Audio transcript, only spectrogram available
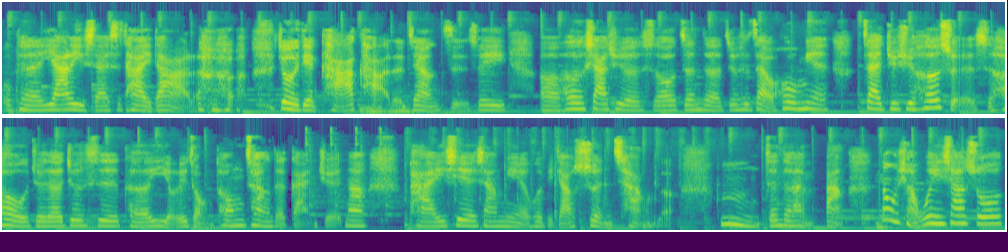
我可能压力实在是太大了，就有点卡卡的这样子，所以呃喝下去的时候，真的就是在我后面再继续喝水的时候，我觉得就是可以有一种通畅的感觉，那排泄上面也会比较顺畅了，嗯，真的很棒。那我想问一下说，说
